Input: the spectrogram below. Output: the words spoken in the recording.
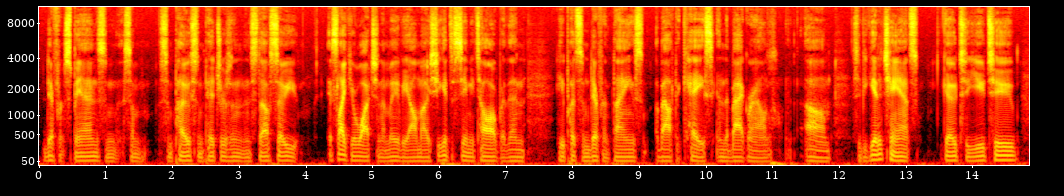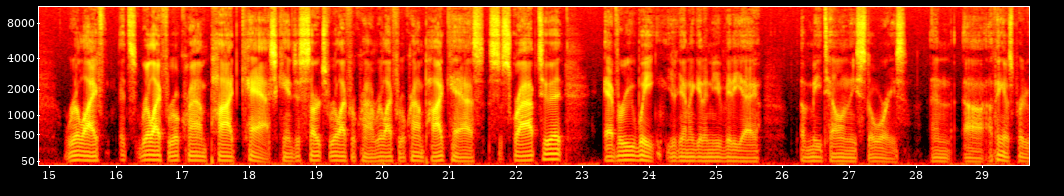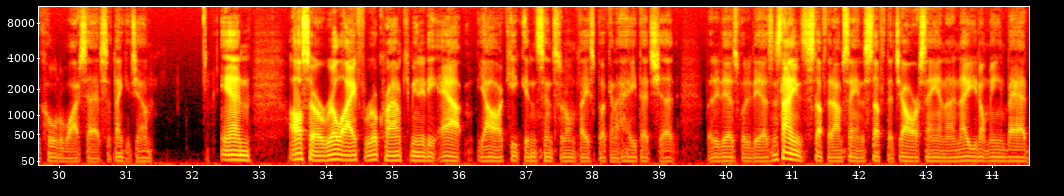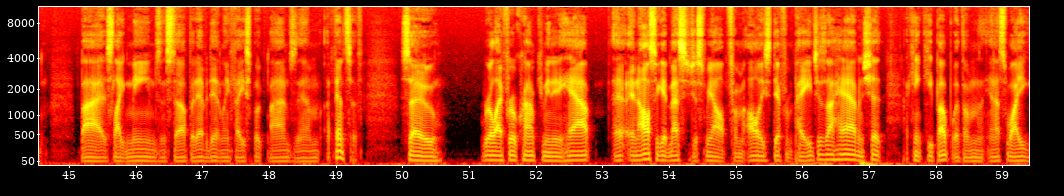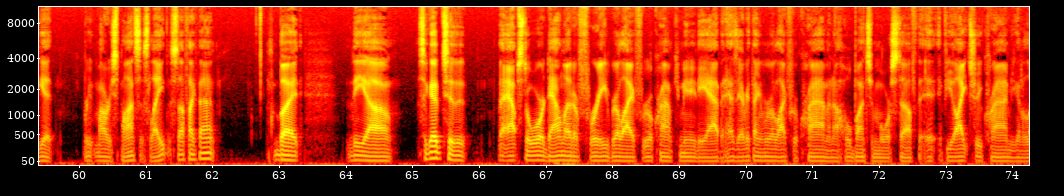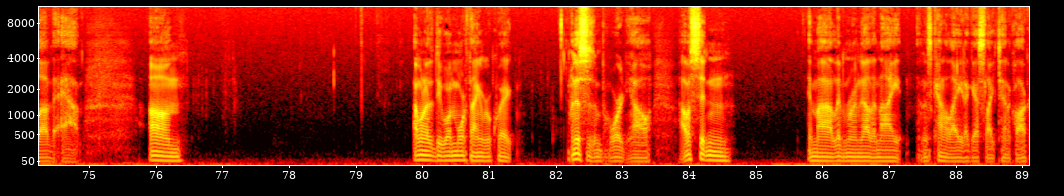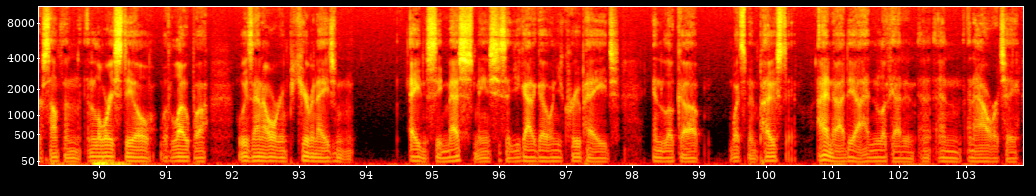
different spins, some some some posts and pictures and, and stuff. So you, it's like you're watching a movie almost. You get to see me talk, but then he puts some different things about the case in the background. Um, so if you get a chance, go to YouTube, Real Life. It's Real Life Real Crime Podcast. You can't just search Real Life Real Crime, Real Life Real Crime Podcast. Subscribe to it. Every week, you're going to get a new video of me telling these stories. And uh, I think it was pretty cool to watch that. So thank you, Jim. And also, a real life, real crime community app. Y'all I keep getting censored on Facebook, and I hate that shit. But it is what it is. And it's not even stuff that I'm saying, the stuff that y'all are saying. I know you don't mean bad by it. it's like memes and stuff, but evidently Facebook finds them offensive. So, real life, real crime community app. And I also get messages from y'all from all these different pages I have and shit. I can't keep up with them, and that's why you get my responses late and stuff like that. But the uh, so go to the, the App Store, download a free Real Life Real Crime Community app. It has everything Real Life Real Crime and a whole bunch of more stuff. That if you like true crime, you're gonna love the app. Um, I wanted to do one more thing real quick, and this is important, y'all. I was sitting in my living room the other night, and it's kind of late, I guess, like ten o'clock or something. And Lori Steele with LOPA Louisiana Organ Procurement Agent Agency messaged me and she said, You got to go on your crew page and look up what's been posted. I had no idea. I hadn't looked at it in, in an hour or two.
